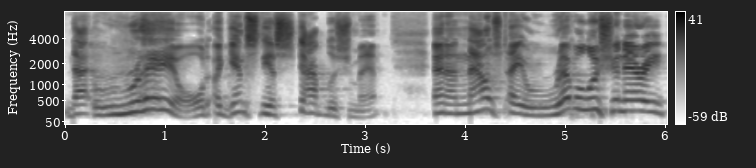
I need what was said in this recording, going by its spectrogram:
that railed against the establishment and announced a revolutionary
